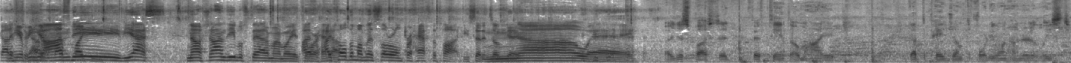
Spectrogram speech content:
Gotta hear Mr. be here, Shaun Boss Mikey. Deeb, yes. No, Shaun Deeb will stay out of my way. Throw her I, head I told him I'm gonna throw him for half the pot. He said it's okay. No way. I just busted 15th Omaha Got the pay jump to 4,100 at least.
